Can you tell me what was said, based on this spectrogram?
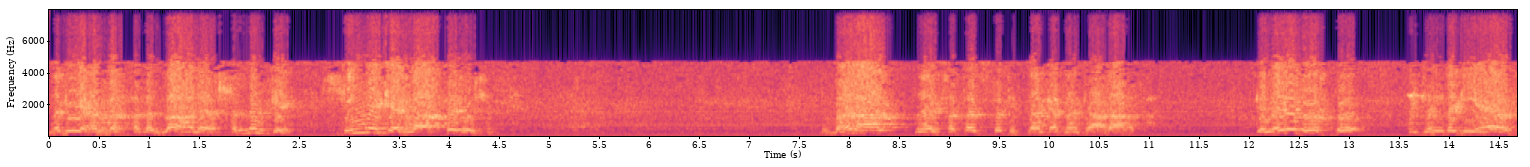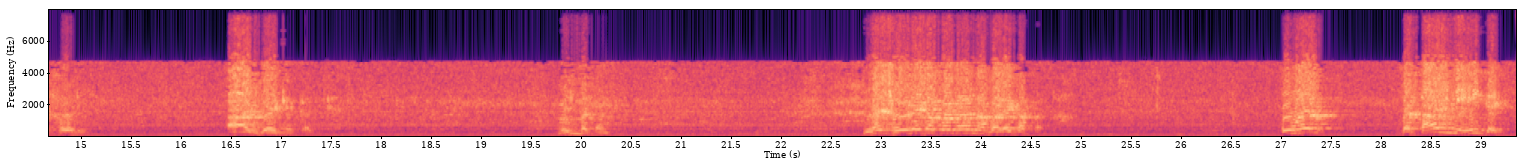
نبی انور صلی اللہ علیہ وسلم کے سینے کے انوار سے روشن تھے تو بہرحال میں سطح تک اتنا کرنا چاہ رہا تھا کہ میرے دوستوں زندگی ہے اور تھوڑی آج گئے کے کل گئے کچھ پتہ نہیں۔ نہ چھوٹے کا پڑ نہ بڑے کا پڑ عمر بتائی نہیں گئی۔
